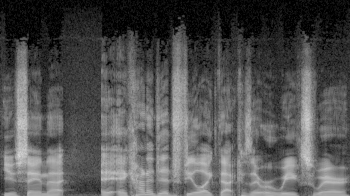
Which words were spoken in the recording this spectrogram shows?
You saying that it, it kind of did feel like that because there were weeks where,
